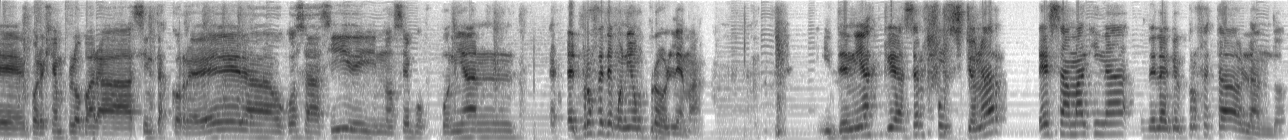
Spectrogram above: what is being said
eh, por ejemplo, para cintas correderas o cosas así, y no sé, pues ponían. El profe te ponía un problema y tenías que hacer funcionar esa máquina de la que el profe estaba hablando.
